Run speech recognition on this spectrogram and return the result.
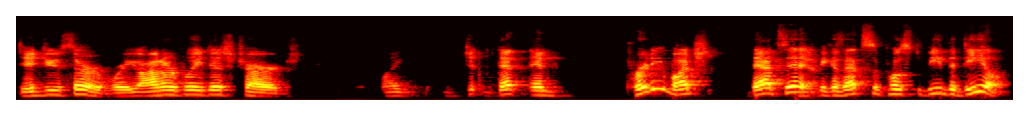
did you serve? Were you honorably discharged? Like that, and pretty much that's it yeah. because that's supposed to be the deal.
